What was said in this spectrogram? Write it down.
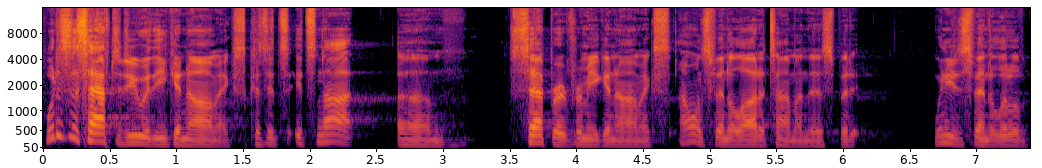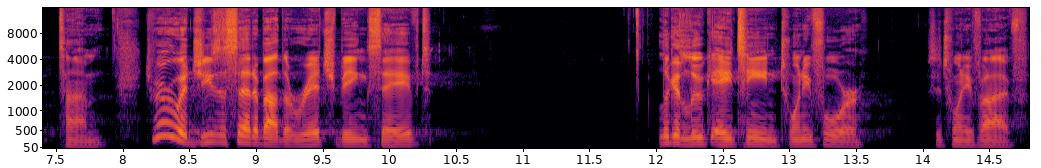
What does this have to do with economics? Because it's, it's not um, separate from economics. I won't spend a lot of time on this, but it, we need to spend a little time. Do you remember what Jesus said about the rich being saved? Look at Luke 18, 24 to 25.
